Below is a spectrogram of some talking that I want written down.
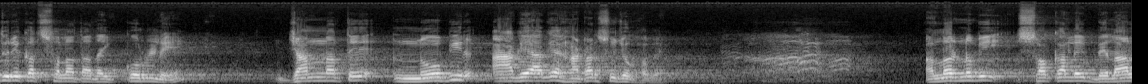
দূরে কাজ সলাৎ আদায় করলে জান্নাতে নবীর আগে আগে হাঁটার সুযোগ হবে। আল্লাহর নবী সকালে বেলাল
